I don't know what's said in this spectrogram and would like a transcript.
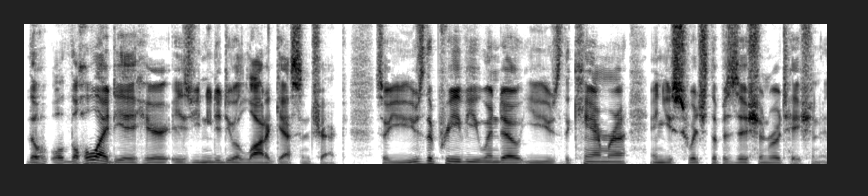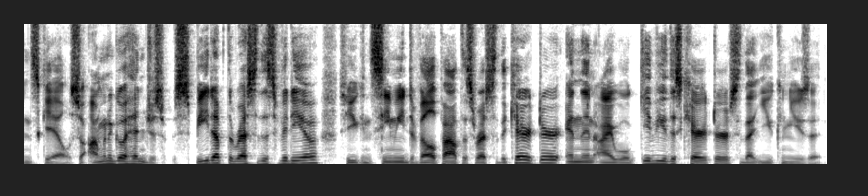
the The whole idea here is you need to do a lot of guess and check. So you use the preview window, you use the camera, and you switch the position, rotation, and scale. So I'm gonna go ahead and just speed up the rest of this video so you can see me develop out this rest of the character, and then I will give you this character so that you can use it.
